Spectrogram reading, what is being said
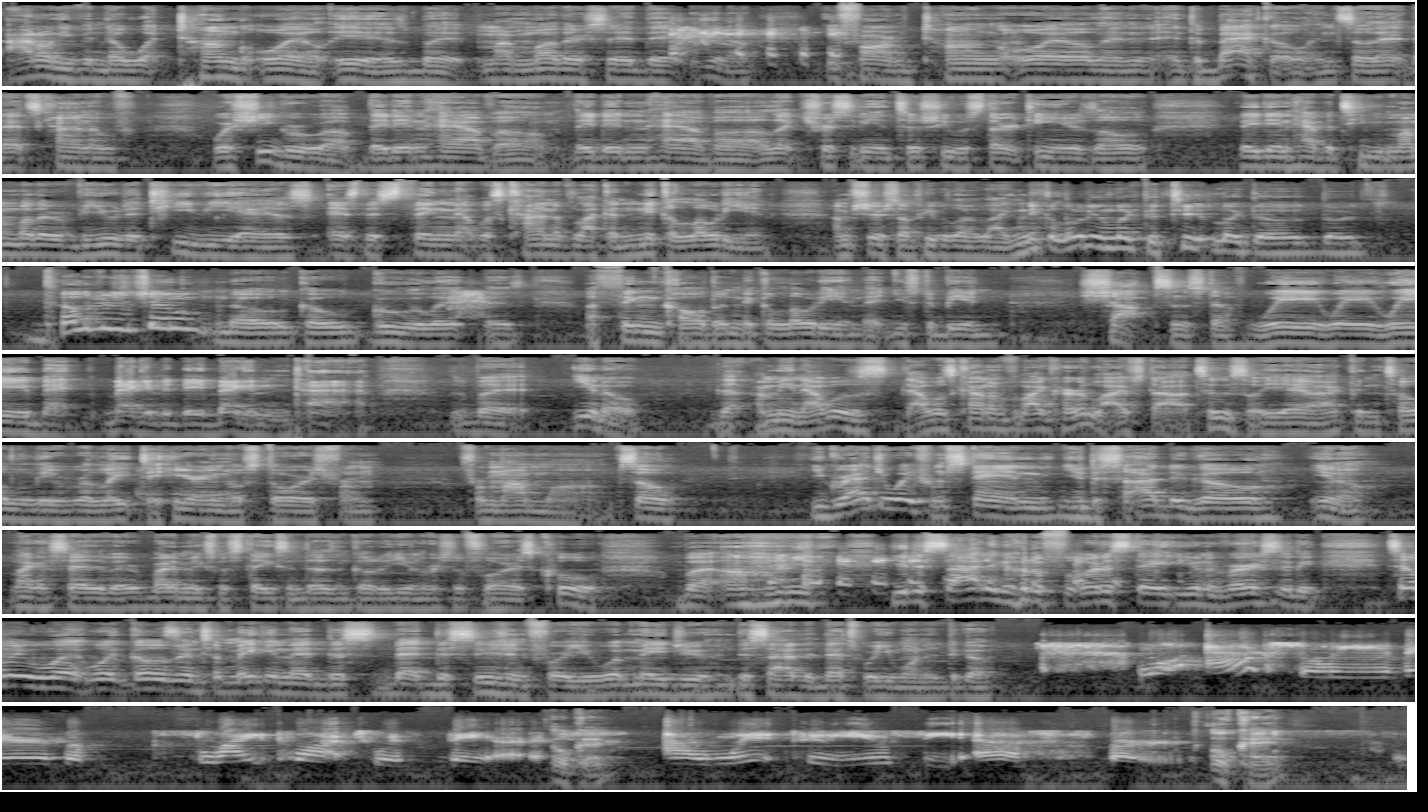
I don't even know what tung oil is, but my mother said that you know you farm tung oil and, and tobacco, and so that that's kind of where she grew up. They didn't have um, they didn't have uh, electricity until she was 13 years old. They didn't have a TV. My mother viewed a TV as as this thing that was kind of like a Nickelodeon. I'm sure some people are like Nickelodeon, like the t- like the the television channel. No, go Google it. There's a thing called a Nickelodeon that used to be in shops and stuff way, way, way back back in the day, back in time. But you know, that, I mean, that was that was kind of like her lifestyle too. So yeah, I can totally relate to hearing those stories from from my mom. So you graduate from Stanton, you decide to go, you know. Like I said, everybody makes mistakes and doesn't go to the University of Florida. It's cool, but um, you, you decide to go to Florida State University. Tell me what, what goes into making that dis- that decision for you. What made you decide that that's where you wanted to go? Well, actually, there's a slight plot twist there. Okay. I went to UCF first. Okay.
